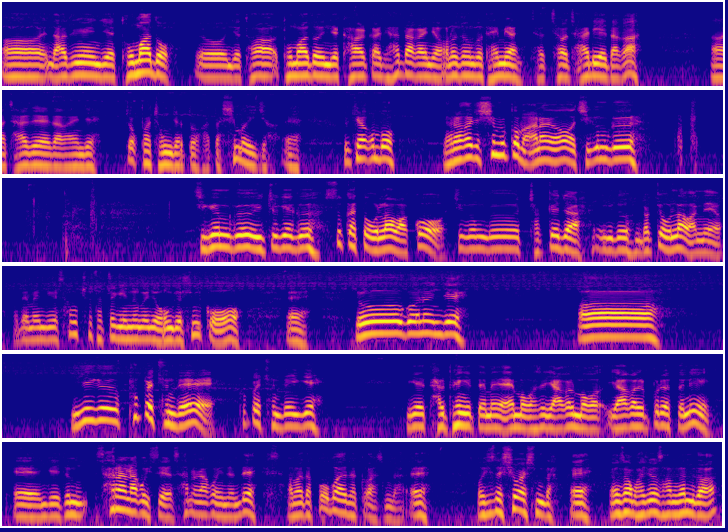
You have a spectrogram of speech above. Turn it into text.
어, 나중에 이제 도마도, 어, 이제 도, 도마도 이제 가을까지 하다가 이제 어느 정도 되면 저, 저 자리에다가, 아, 자리에다가 이제 쪽파 종자 또 갖다 심어야죠. 예. 그렇게 하고 뭐, 여러 가지 심을 거 많아요. 지금 그, 지금 그 이쪽에 그 쑥갓 또 올라왔고 지금 그 적게자 여기도 몇 개 올라왔네요. 그다음에 이제 상추 저쪽에 있는 거 이제 옮겨 심고 예. 요거는 이제 어 이게 그 풋배추인데 풋배추인데 이게 이게 달팽이 때문에 애 먹어서 약을 먹어 약을 뿌렸더니 예, 이제 좀 살아나고 있어요. 살아나고 있는데 아마 다 뽑아야 될 것 같습니다. 예. 멋있어 시원하십니다. 예. 영상 봐주셔서 감사합니다.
